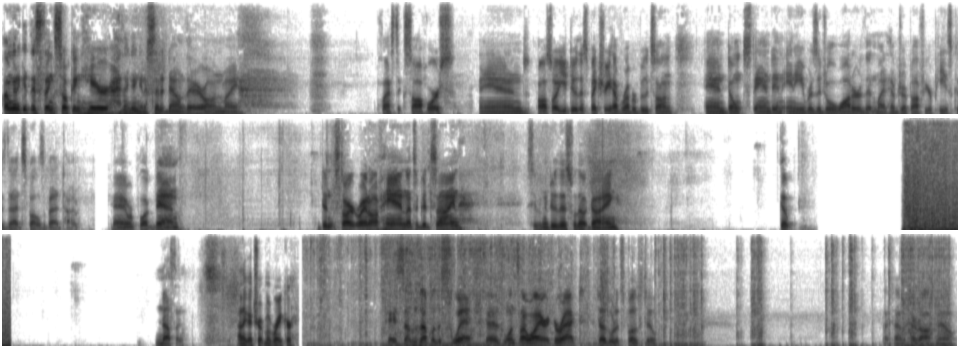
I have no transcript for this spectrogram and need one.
I'm going to get this thing soaking here. I think I'm going to set it down there on my plastic sawhorse. And also, you do this, make sure you have rubber boots on and don't stand in any residual water that might have dripped off your piece because that spells a bad time. Okay, we're plugged in. Didn't start right offhand, that's a good sign. See if we can do this without dying. Go. Nothing. I think I tripped my breaker. Okay, something's up with the switch, because once I wire it direct, it does what it's supposed to. By time to turn it off now.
